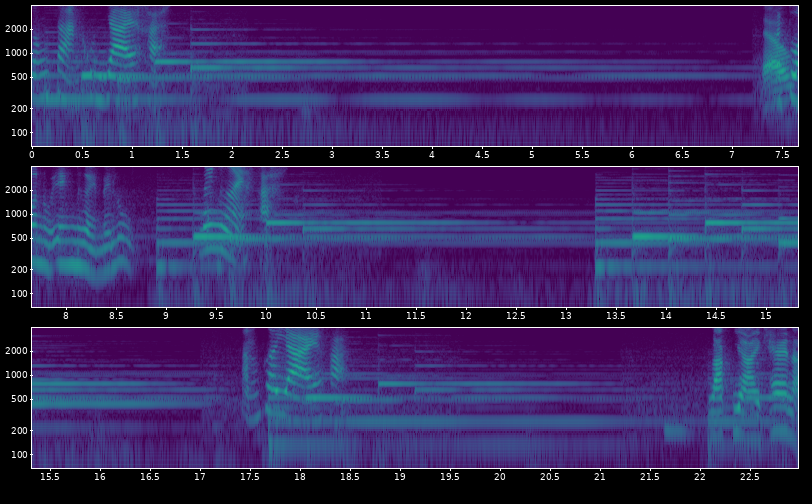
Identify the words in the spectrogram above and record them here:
สงสารคุณยายค่ะ แล้วแล้วตัวหนูเองเหนื่อยไหมลูก ไม่เหนื่อยค่ะ ทำเพื่อยายค่ะ รักยายแค่ไหน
